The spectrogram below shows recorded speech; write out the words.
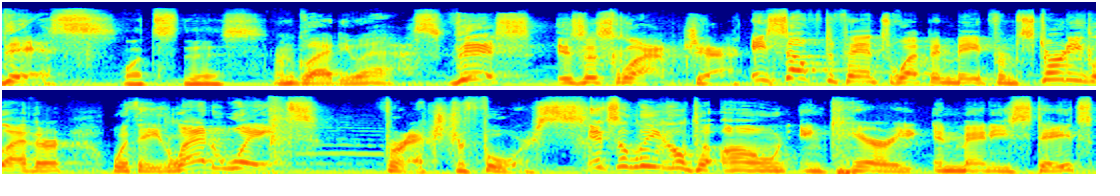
this. What's this? I'm glad you asked. This is a slapjack. A self defense weapon made from sturdy leather with a lead weight for extra force. It's illegal to own and carry in many states.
